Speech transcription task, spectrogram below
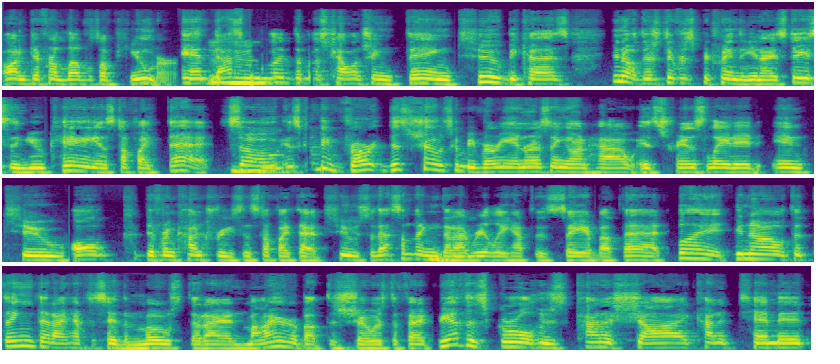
on different levels of humor and that's mm-hmm. probably the most challenging thing too because you know there's difference between the united states and the uk and stuff like that so mm-hmm. it's going to be very this show is going to be very interesting on how it's translated into all different countries and stuff like that too so that's something mm-hmm. that i mm-hmm. really have to say about that but you know the thing that i have to say the most that i admire about this show is the fact we have this girl who's kind of shy, kind of timid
